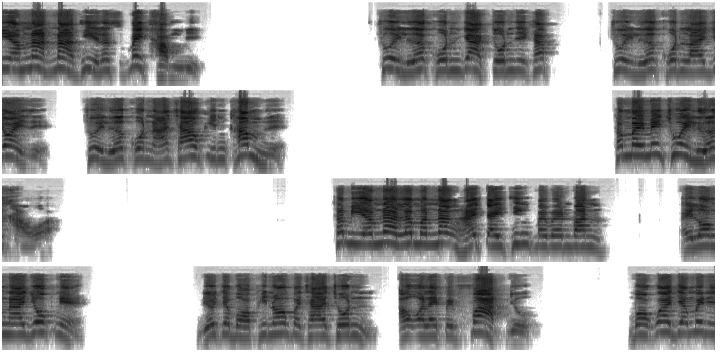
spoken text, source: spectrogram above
มีอำนาจหน้าที่แล้วไม่ทำอีก ช่วยเหลือคนยากจนสิครับ ช่วยเหลือคนรายย่อยสิช่วยเหลือคนหาเช้ากินค่ำสิทำไมไม่ช่วยเหลือเขาอะ ถ้ามีอำนาจแล้วมันนั่งหายใจทิ้งไปวันๆไอ้รองนายกเนี่ย เดี๋ยวจะบอกพี่น้องประชาชน เอาอะไรไปฟาดอยู่ บอกว่ายังไม่ได้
